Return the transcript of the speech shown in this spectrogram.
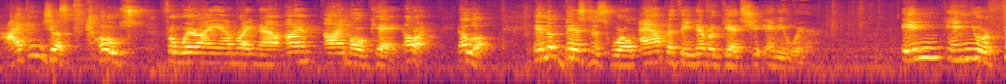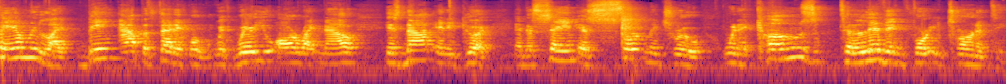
I can just coast from where I am right now. I'm, I'm okay. All right, now look, in the business world, apathy never gets you anywhere in, in your family life, being apathetic with where you are right now is not any good. And the same is certainly true when it comes to living for eternity.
